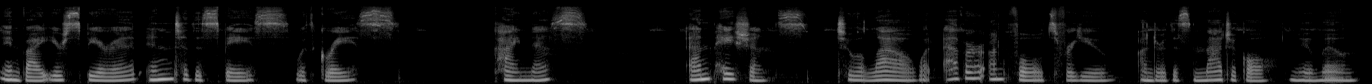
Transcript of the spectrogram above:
Invite your spirit into the space with grace, kindness, and patience to allow whatever unfolds for you under this magical new moon.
